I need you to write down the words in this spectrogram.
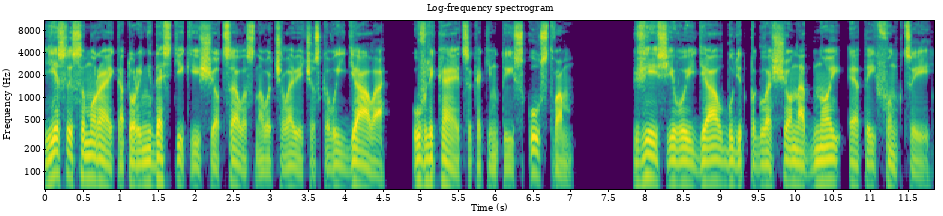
Если самурай, который не достиг еще целостного человеческого идеала, увлекается каким-то искусством, весь его идеал будет поглощен одной этой функцией.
